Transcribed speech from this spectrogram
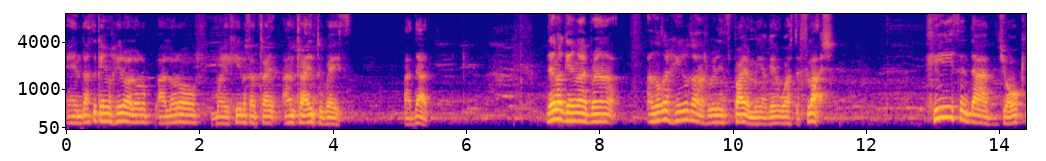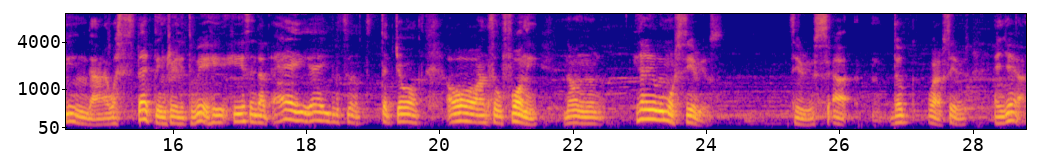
and that's the kind of hero a lot of a lot of my heroes are trying I'm trying to base at that. Then again, I bring another hero that really inspired me again was the Flash. He isn't that joking that I was expecting really to be. He he isn't that hey hey the jokes oh I'm so funny. No no no. He's a little bit more serious. Serious. Uh, the well serious. And yeah,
